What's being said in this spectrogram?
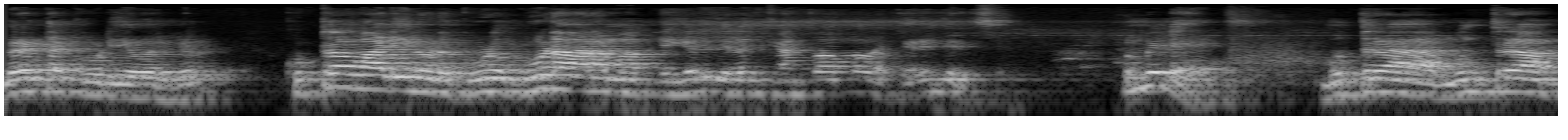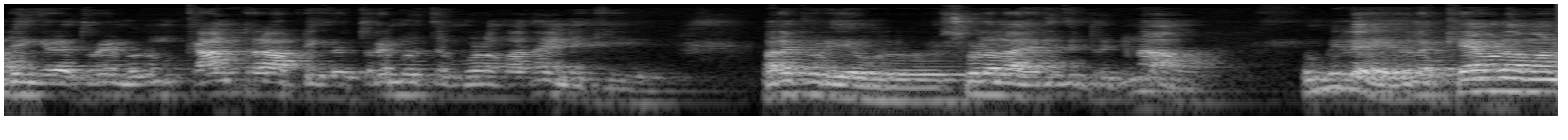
மிரட்டக்கூடியவர்கள் குற்றவாளிகளோட கூட கூடாரம் அப்படிங்கிறது எனக்கு கன்ஃபார்மாக தெரிஞ்சிருச்சு. உண்மையிலே முத்ரா முந்த்ரா அப்படிங்கிற துறைமுகம் கான்ட்ரா அப்படிங்கிற துறைமுகத்தின் மூலமாக தான் இன்னைக்கு வரக்கூடிய ஒரு சூழலாக இருந்துட்டு இருக்குன்னா உண்மையிலே இதில் கேவலமான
